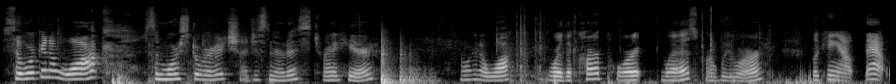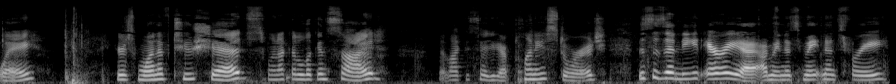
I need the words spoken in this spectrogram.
So we're going to walk some more storage, I just noticed right here. And we're going to walk where the carport was, where we were, looking out that way. Here's one of two sheds. We're not going to look inside. But like I said, you got plenty of storage. This is a neat area. I mean, it's maintenance free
